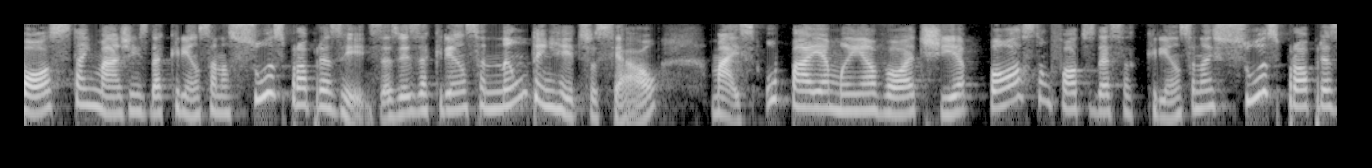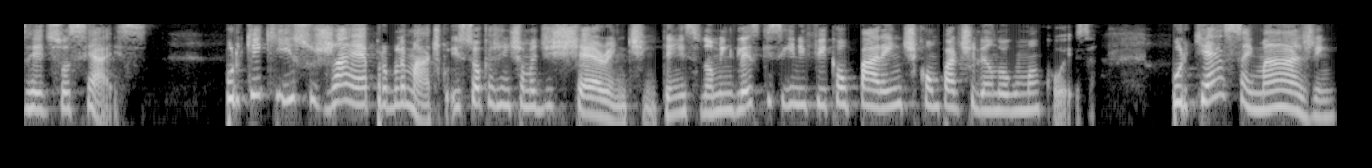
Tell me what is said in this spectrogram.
posta imagens da criança nas suas próprias redes. Às vezes a criança não tem rede social, mas o pai, a mãe, a avó, a tia postam fotos dessa criança nas suas próprias redes sociais. Por que, que isso já é problemático? Isso é o que a gente chama de sharing. Tem esse nome em inglês que significa o parente compartilhando alguma coisa. Porque essa imagem,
